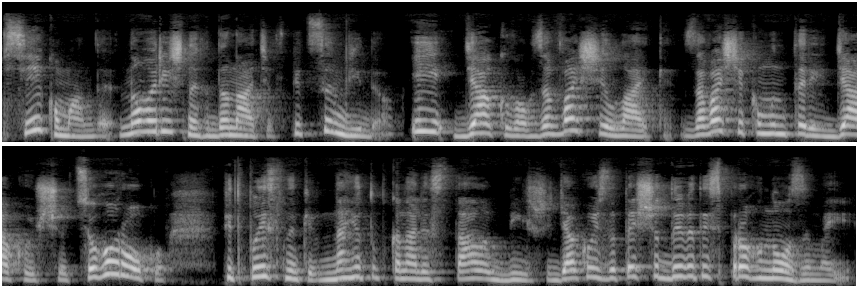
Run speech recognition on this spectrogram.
всієї команди новорічних донатів під цим відео. І дякую вам за ваші лайки, за ваші коментарі. Дякую, що цього року підписників на YouTube каналі стало більше. Дякую за те, що дивитесь прогнози мої.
